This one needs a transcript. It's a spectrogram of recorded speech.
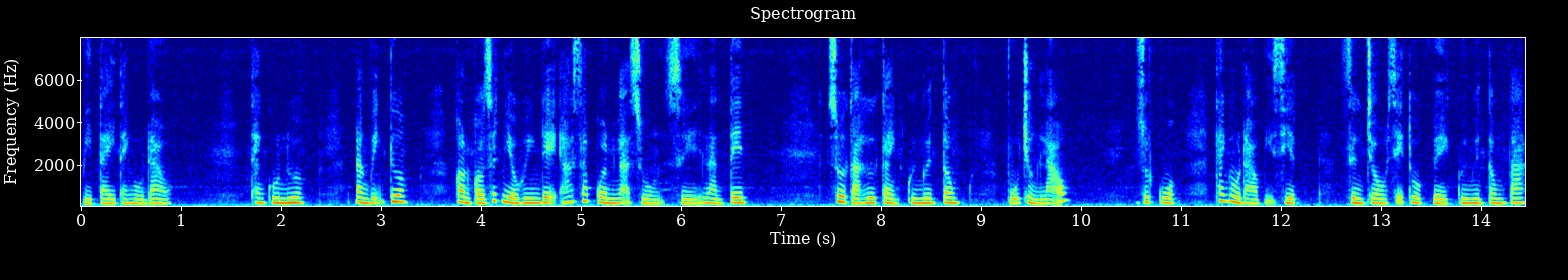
vì tay Thanh Hồ Đào. Thanh Cô Nương, đằng Vĩnh Tương Còn có rất nhiều huynh đệ hắc sắp quân ngã xuống dưới làn tên. Rồi cả hư cảnh Quy Nguyên Tông, Vũ trưởng Lão. Rốt cuộc, Thanh Hồ Đào bị diệt Dương Châu sẽ thuộc về Quy Nguyên Tông ta.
